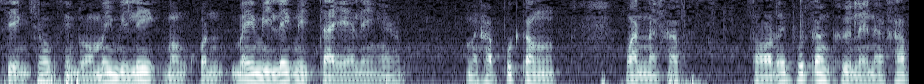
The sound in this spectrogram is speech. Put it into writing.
เสี่ยงโชคเสี่ยงดวงไม่มีเลขบางคนไม่มีเลขในใจอะไรเงี้ยครับนะครับพุธกลางวันนะครับ ต่อได้พุธกลางคืนเลยนะครับ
